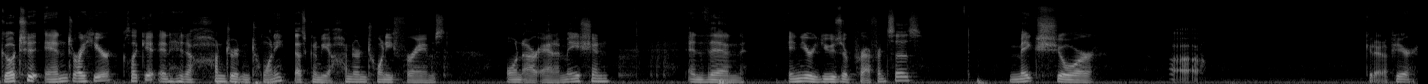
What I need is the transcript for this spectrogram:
go to end right here, click it and hit 120. That's going to be 120 frames on our animation. And then in your user preferences, make sure, uh, get it up here,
